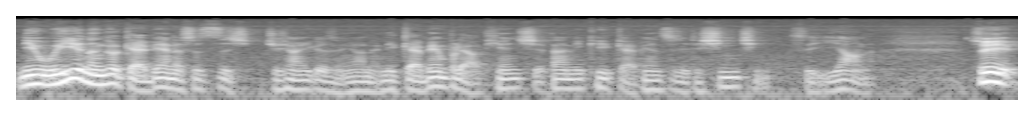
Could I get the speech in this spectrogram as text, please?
你唯一能够改变的是自己，就像一个人一样的，你改变不了天气，但你可以改变自己的心情，是一样的。所以，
